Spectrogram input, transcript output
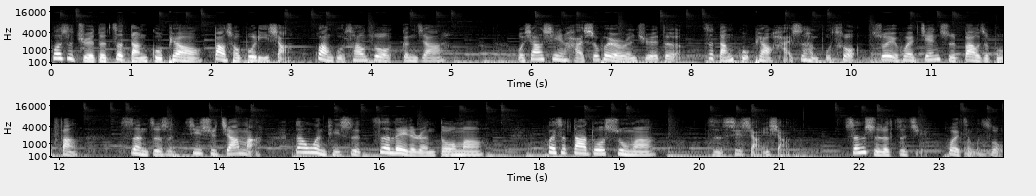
或是觉得这档股票报酬不理想，换股操作更佳。我相信还是会有人觉得这档股票还是很不错，所以会坚持抱着不放，甚至是继续加码。但问题是，这类的人多吗？会是大多数吗？仔细想一想，真实的自己会怎么做？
